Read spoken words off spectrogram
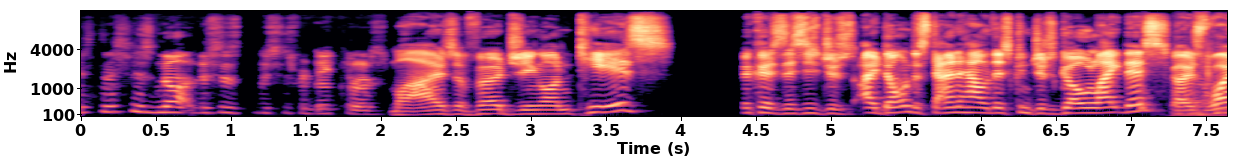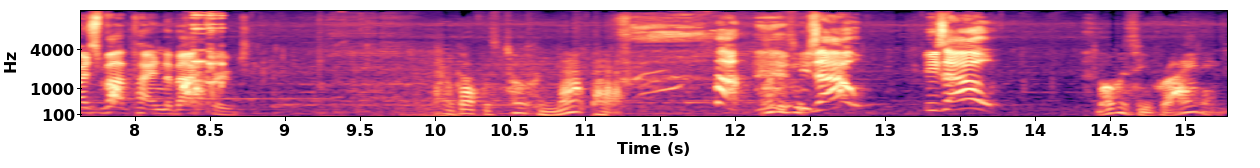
Guys, this is not. This is this is ridiculous. My eyes are verging on tears because this is just. I don't understand how this can just go like this. Guys, why is Matt Pat in the back room? Oh my god, this totally Matt Pat. He? He's out. He's out. What was he writing?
